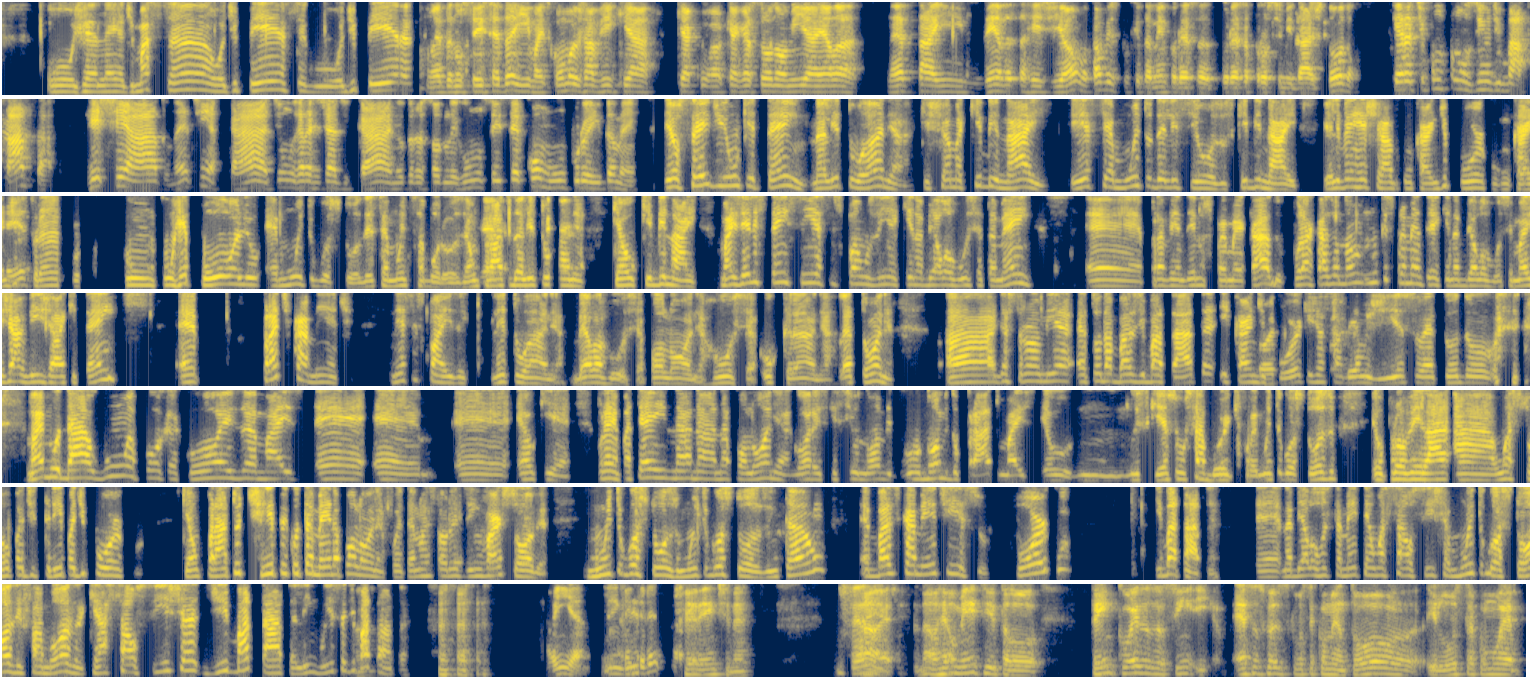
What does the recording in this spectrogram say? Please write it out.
ou geleia de maçã, ou de pêssego, ou de pera. Não sei se é daí, mas como eu já vi que a, que a, que a gastronomia, ela né, tá aí dentro dessa região, talvez porque também por essa por essa proximidade toda, que era tipo um pãozinho de batata recheado, né? Tinha carne, tinha um recheado de carne, outro era só de legume, não sei se é comum por aí também. Eu sei de um que tem na Lituânia, que chama kibinai. Esse é muito delicioso, os kibinai. Ele vem recheado com carne de porco, com carne é de frango, com, com repolho, é muito gostoso. Esse é muito saboroso. É um é. prato da Lituânia, que é o kibinai. Mas eles têm sim esses pãozinhos aqui na Bielorrússia também, é, para vender no supermercado. Por acaso eu não, nunca experimentei aqui na Bielorrússia, mas já vi já que tem. É, praticamente nesses países, Lituânia, Bielorrússia, Polônia, Rússia, Ucrânia, Letônia, a gastronomia é toda a base de batata e carne de porco, já sabemos disso, é tudo. Vai mudar alguma pouca coisa, mas é, é, é, é o que é. Por exemplo, até na, na, na, Polônia, agora eu esqueci o nome, o nome do prato, mas eu não esqueço o sabor, que foi muito gostoso. Eu provei lá a, uma sopa de tripa de porco, que é um prato típico também da Polônia. Foi até no restaurantezinho em Varsóvia. Muito gostoso, muito gostoso. Então, é basicamente isso: porco e batata. É, na Bielorrússia também tem uma salsicha muito gostosa e famosa, que é a salsicha de batata, linguiça de ah. batata. Olha, é diferente, né? Diferente. Não, é, não, realmente, Ítalo, tem coisas assim, essas coisas que você comentou ilustra como é,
